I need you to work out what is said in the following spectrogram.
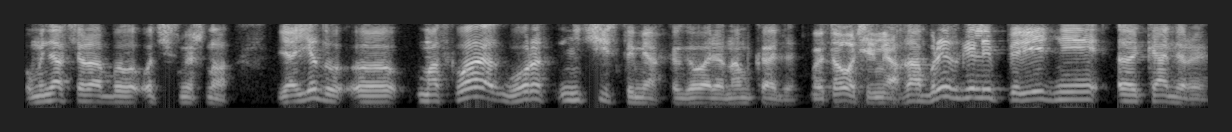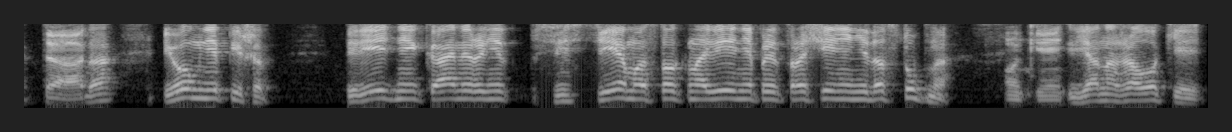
у меня вчера было очень смешно. Я еду, э, Москва город нечистый, мягко говоря, на МКАДе. Это очень мягко. Забрызгали передние э, камеры. Так. Да? И он мне пишет, передние камеры, не... система столкновения, предотвращения недоступна. Окей. Я нажал окей.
